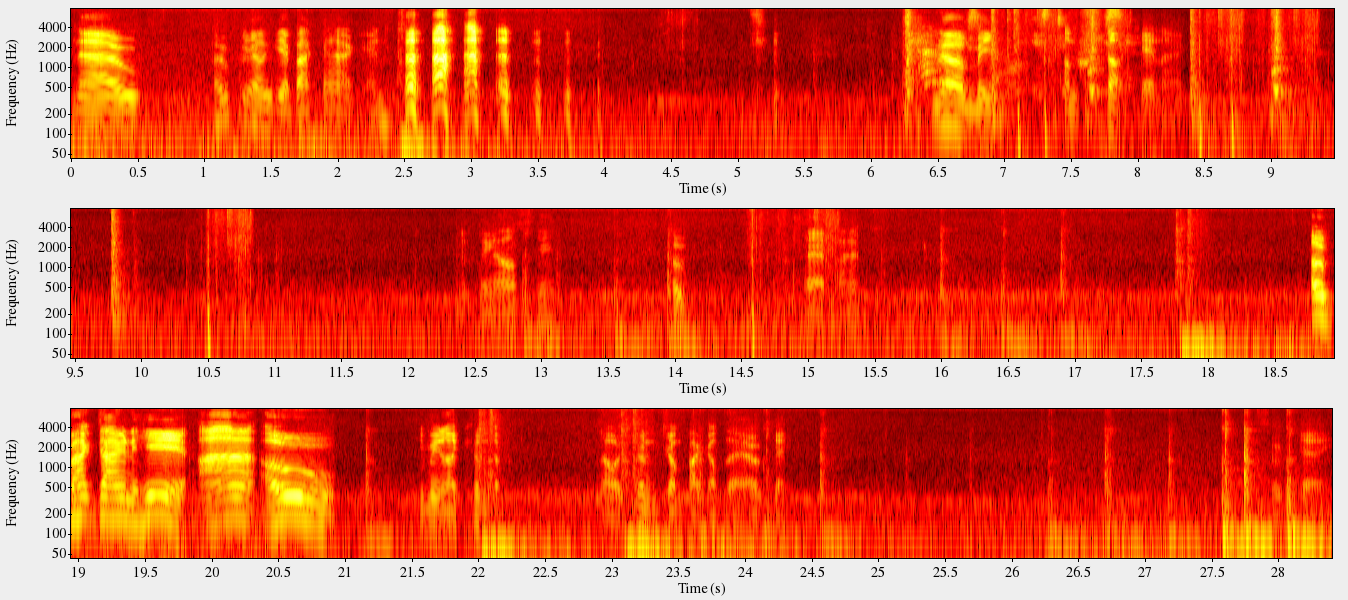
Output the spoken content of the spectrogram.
No. Hopefully I can get back out again. no, me. I'm stuck here now. Oh. Hair patch. Oh, back down here. Ah, oh. You mean I couldn't have... No, I couldn't jump back up there. Okay. It's okay.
